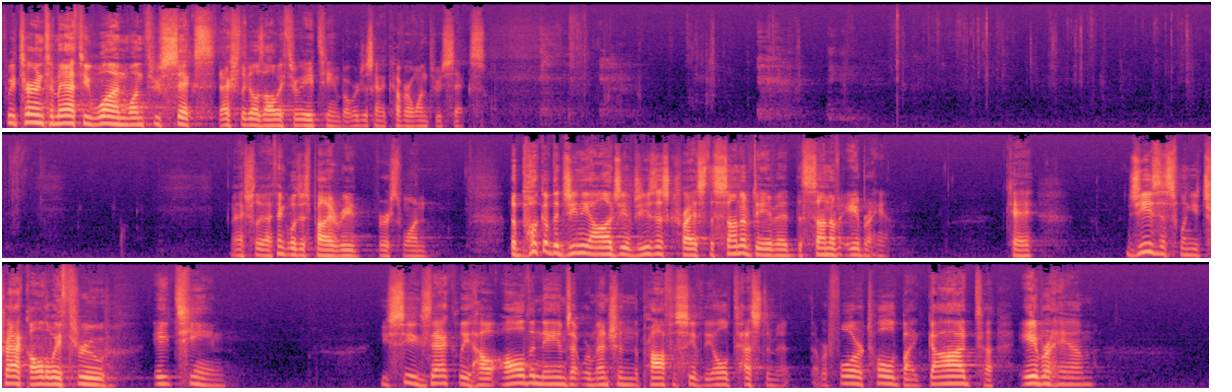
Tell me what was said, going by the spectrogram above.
If we turn to Matthew 1, 1 through 6, it actually goes all the way through 18, but we're just going to cover 1 through 6. Actually, I think we'll just probably read verse 1. The book of the genealogy of Jesus Christ, the son of David, the son of Abraham. Okay? Jesus, when you track all the way through 18, you see exactly how all the names that were mentioned in the prophecy of the Old Testament, that were foretold by God to Abraham,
